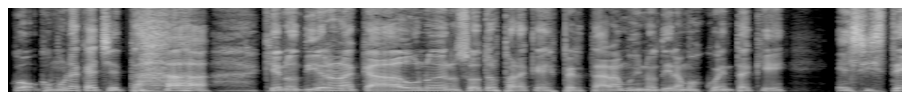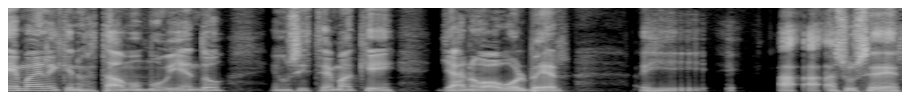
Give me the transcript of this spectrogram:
como una cachetada que nos dieron a cada uno de nosotros para que despertáramos y nos diéramos cuenta que el sistema en el que nos estábamos moviendo es un sistema que ya no va a volver eh, a, suceder.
